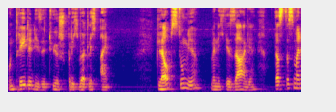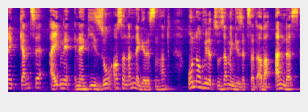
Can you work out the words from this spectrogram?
und trete diese Tür sprichwörtlich ein. Glaubst du mir, wenn ich dir sage, dass das meine ganze eigene Energie so auseinandergerissen hat und auch wieder zusammengesetzt hat, aber anders,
